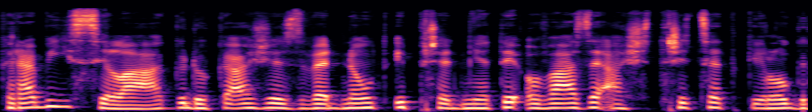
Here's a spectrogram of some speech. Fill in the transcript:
Krabí silák dokáže zvednout i předměty o váze až 30 kg.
